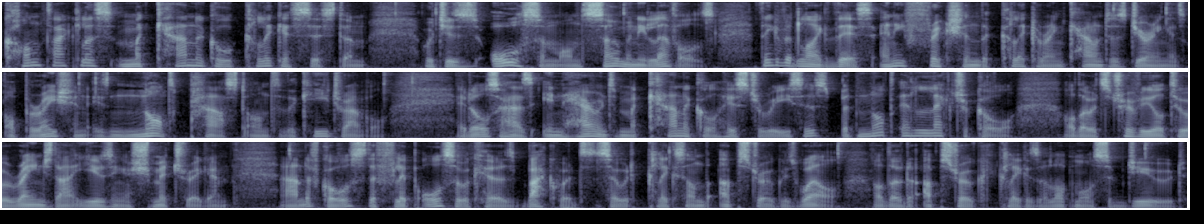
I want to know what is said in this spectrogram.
contactless mechanical clicker system, which is awesome on so many levels. Think of it like this, any friction the clicker encounters during its operation is not passed onto the key travel. It also has inherent mechanical hysteresis, but not electrical, although it's trivial to arrange that using a Schmitt trigger. And of course, the flip also occurs backwards, so it clicks on the upstroke as well, although the upstroke click is a lot more subdued.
